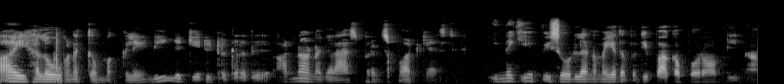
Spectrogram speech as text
ஹாய் ஹலோ வணக்கம் மக்களே. நீங்கள் கேட்டுட்ருக்கிறது அண்ணா நகர் ஆஸ்பிரன்ஸ் பாட்காஸ்ட் இன்னைக்கு எபிசோடில் நம்ம எதை பற்றி பார்க்க போகிறோம் அப்படின்னா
